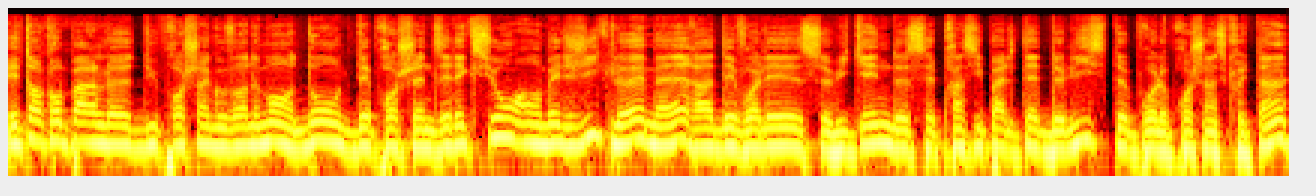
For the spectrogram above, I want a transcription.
Et tant qu'on parle du prochain gouvernement, donc des prochaines élections, en Belgique, le MR a dévoilé ce week-end ses principales têtes de liste pour le prochain scrutin.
